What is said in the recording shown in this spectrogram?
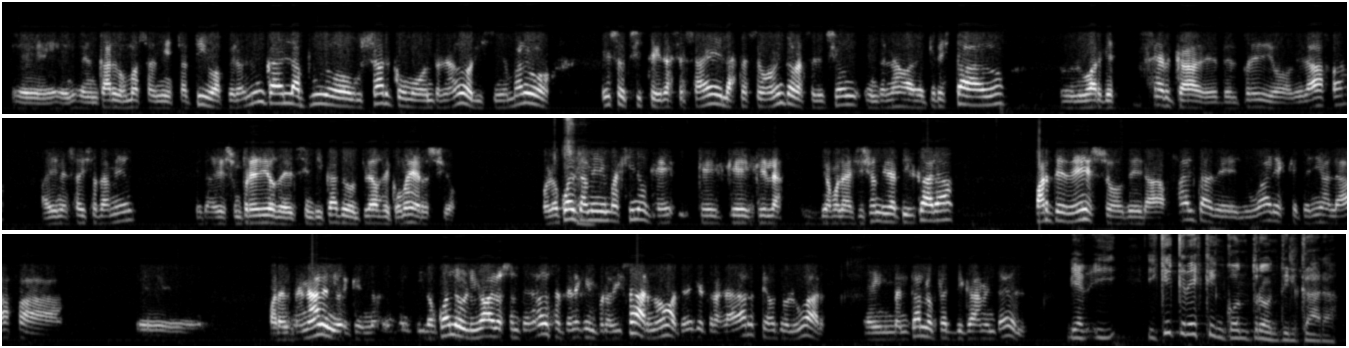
eh, en, cargos más administrativos, pero nunca él la pudo usar como entrenador y sin embargo eso existe gracias a él. Hasta ese momento la selección entrenaba de prestado, un lugar que cerca del predio de la AFA, ahí en Ezeiza también, es un predio del Sindicato de Empleados de Comercio. Con lo cual también imagino que, que, la, digamos, la decisión de ir a Tilcara parte de eso, de la falta de lugares que tenía la AFA eh, para entrenar, en lo cual le obligaba a los entrenadores a tener que improvisar, ¿no? A tener que trasladarse a otro lugar e inventarlo prácticamente él. Bien, ¿y, ¿y qué crees que encontró en Tilcara?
